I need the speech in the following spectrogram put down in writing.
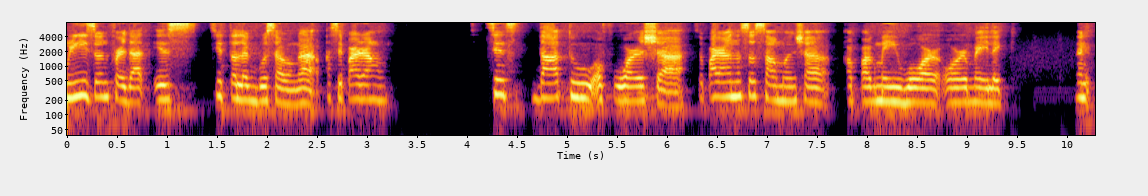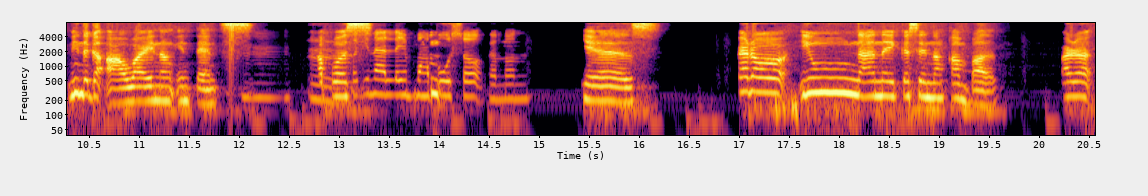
reason for that is si Talagbusaw nga. Kasi parang, since datu of war siya, so parang nasa-summon siya kapag may war or may like, nag- may nag-aaway ng intense. Mm. Tapos, Pag inala yung mga puso, ganun. Yes. Pero yung nanay kasi ng Kambal, para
